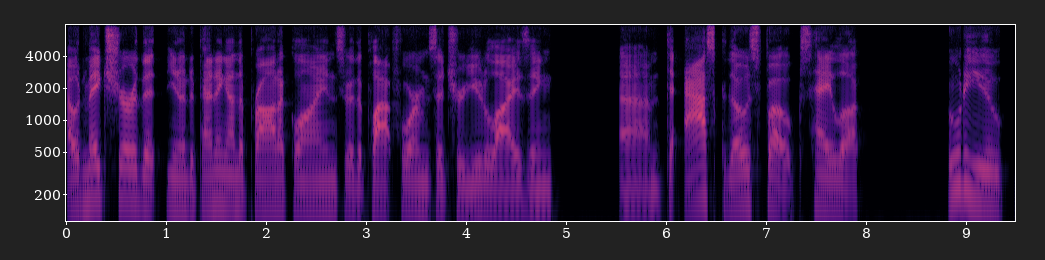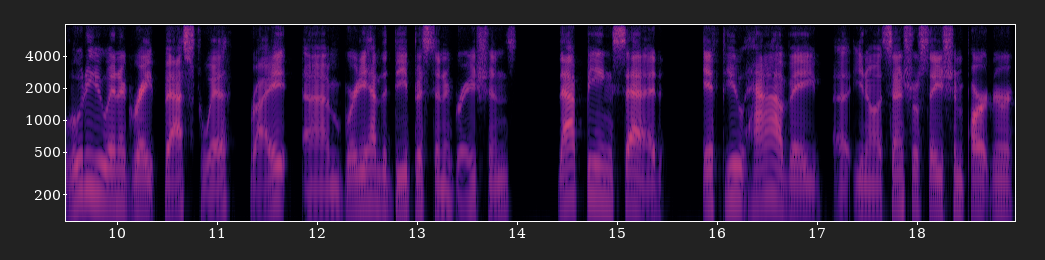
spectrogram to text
I would make sure that you know, depending on the product lines or the platforms that you're utilizing, um, to ask those folks, hey, look, who do you who do you integrate best with, right? Um, where do you have the deepest integrations? That being said, if you have a, a you know a central station partner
